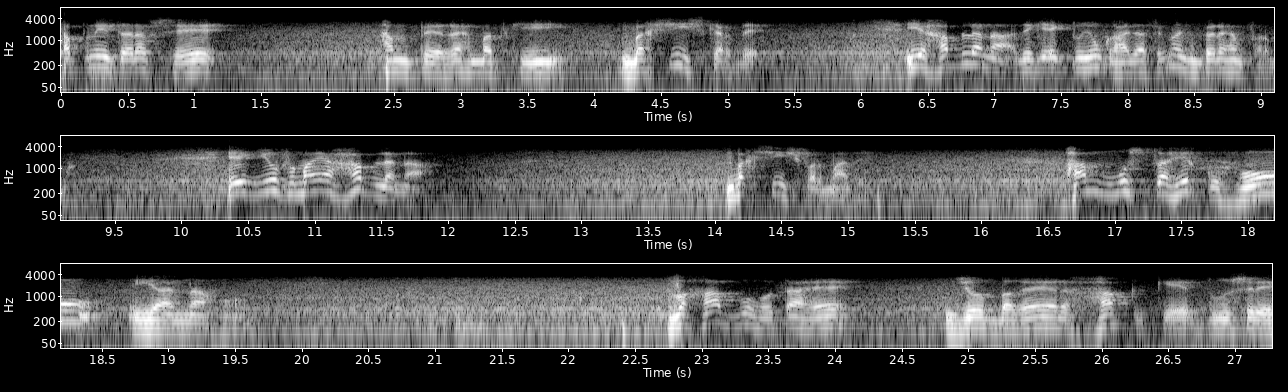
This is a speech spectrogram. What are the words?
اپنی طرف سے ہم پہ رحمت کی بخشیش کر دے۔ یہ حب لنا دیکھیں ایک تو یوں کہا جا سکتا ہے کہ پہ رحم فرما۔ ایک یوں فرمایا، حب لنا۔ بخشیش فرما دے۔ ہم مستحق ہوں یا نہ ہوں؟ وہاب وہ ہوتا ہے جو بغیر حق کے دوسرے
